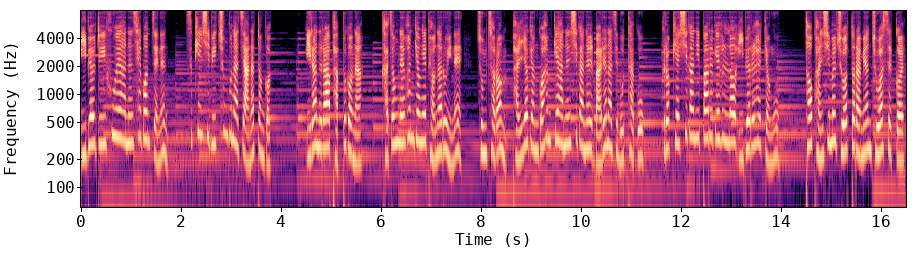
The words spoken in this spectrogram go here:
이별 뒤 후회하는 세 번째는 스킨십이 충분하지 않았던 것. 일하느라 바쁘거나 가정 내 환경의 변화로 인해 좀처럼 반려견과 함께하는 시간을 마련하지 못하고 그렇게 시간이 빠르게 흘러 이별을 할 경우 더 관심을 주었더라면 좋았을 걸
